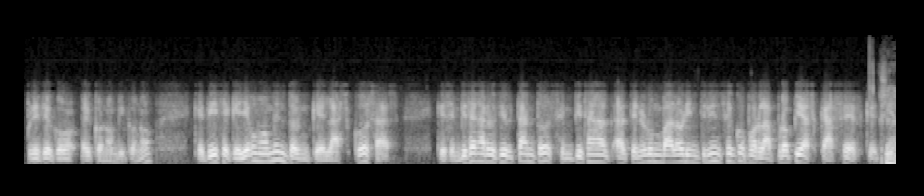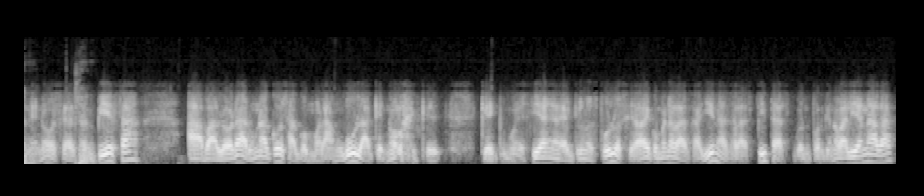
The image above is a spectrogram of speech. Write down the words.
principio económico, ¿no? Que te dice que llega un momento en que las cosas que se empiezan a reducir tanto, se empiezan a, tener un valor intrínseco por la propia escasez que tiene, ¿no? O sea, se empieza a valorar una cosa como la angula, que no, que, que como decían aquí en los pueblos, se daba de comer a las gallinas, a las pitas, porque no valía nada,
